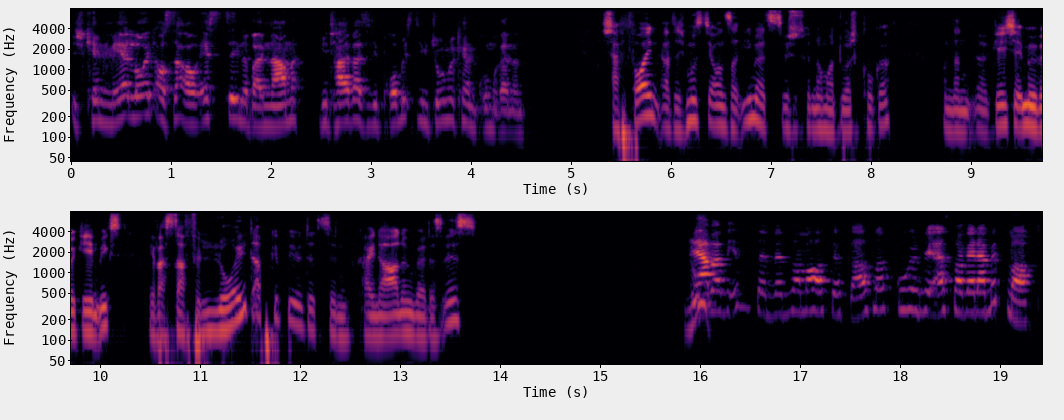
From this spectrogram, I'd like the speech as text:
ich kenn mehr Leute aus der AOS-Szene beim Namen, wie teilweise die Promis, die im Dschungelcamp rumrennen. Ich habe vorhin, also ich musste ja unsere E-Mails zwischendrin nochmal durchgucken. Und dann äh, gehe ich ja immer über GMX. Ey, was da für Leute abgebildet sind. Keine Ahnung, wer das ist. Ja, aber wie ist es denn, wenn Sommerhaus der Stars läuft, googeln wir erstmal, wer da mitmacht.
